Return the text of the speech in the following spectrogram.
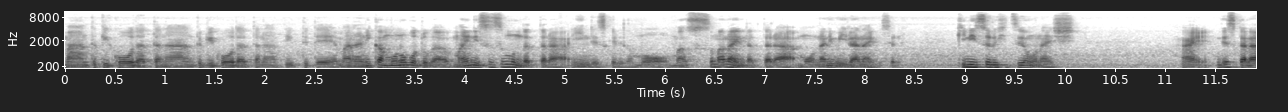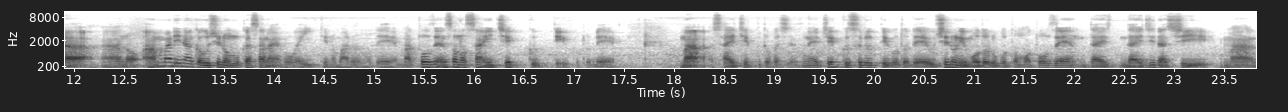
まああの時こうだったなあの時こうだったなって言ってて、まあ、何か物事が前に進むんだったらいいんですけれども、まあ、進まないんだったらもう何もいらないですよね。気にする必要もないし。はい、ですからあのあんまりなんか後ろを向かさない方がいいっていうのもあるので、まあ、当然その再チェックっていうことでまあ、再チェックとかしてですねチェックするっていうことで後ろに戻ることも当然大事だし、まあ、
